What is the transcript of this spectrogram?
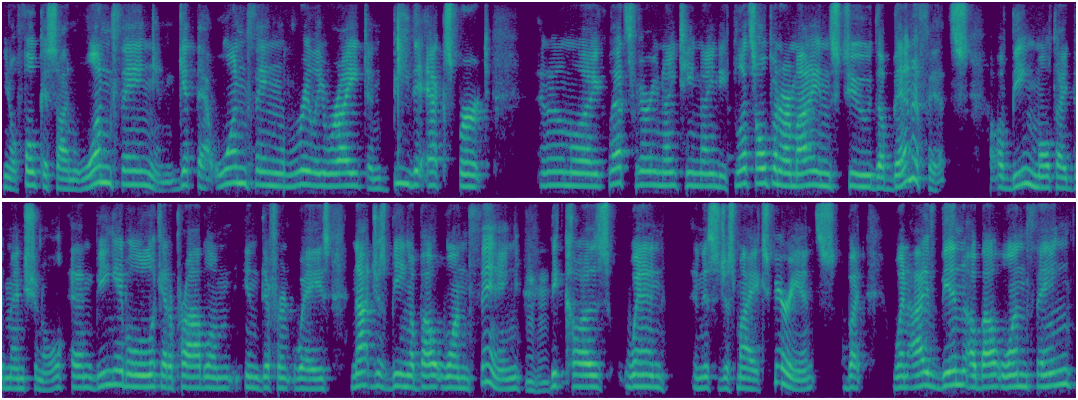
you know focus on one thing and get that one thing really right and be the expert and I'm like, that's very 1990. Let's open our minds to the benefits of being multidimensional and being able to look at a problem in different ways, not just being about one thing. Mm-hmm. Because when, and this is just my experience, but when I've been about one thing,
